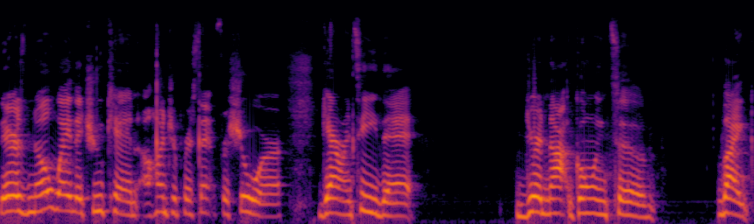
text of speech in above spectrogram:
there's no way that you can hundred percent for sure guarantee that you're not going to like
